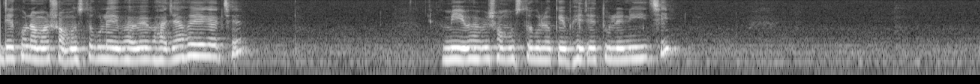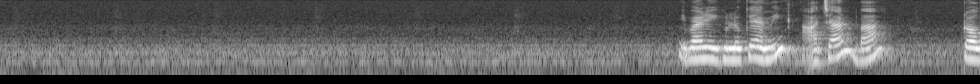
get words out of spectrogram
দেখুন আমার সমস্তগুলো এভাবে ভাজা হয়ে গেছে। আমি এভাবে সমস্তগুলোকে ভেজে তুলে নিয়েছি। এবার এগুলোকে আমি আচার বা টক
